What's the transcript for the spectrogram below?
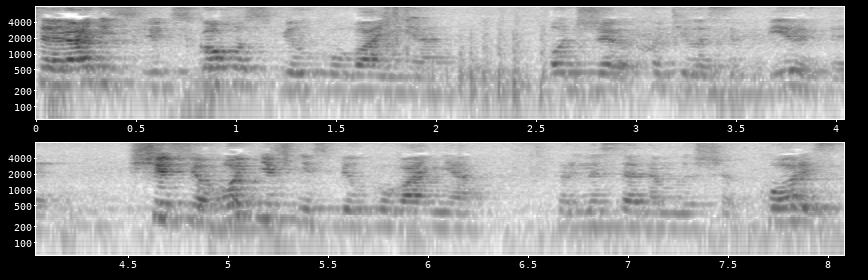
це радість людського спілкування. Отже, хотілося б вірити, що сьогоднішнє спілкування принесе нам лише користь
